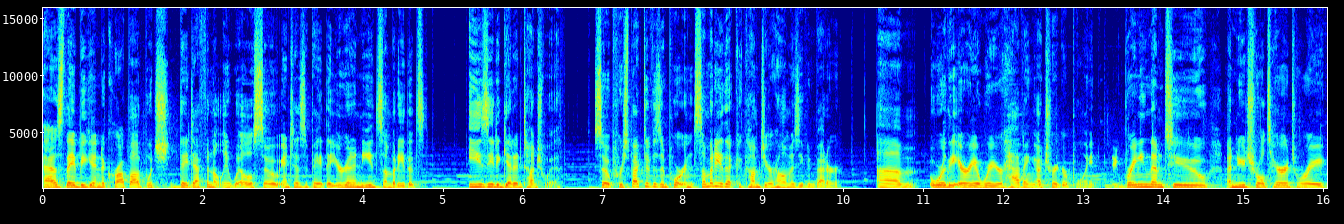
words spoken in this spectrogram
as they begin to crop up, which they definitely will. So anticipate that you're going to need somebody that's easy to get in touch with. So perspective is important. Somebody that could come to your home is even better. Um, or the area where you're having a trigger point. Bringing them to a neutral territory,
